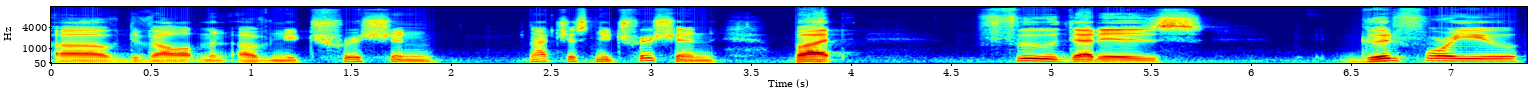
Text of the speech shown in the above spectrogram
of development of nutrition, not just nutrition, but food that is good for you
